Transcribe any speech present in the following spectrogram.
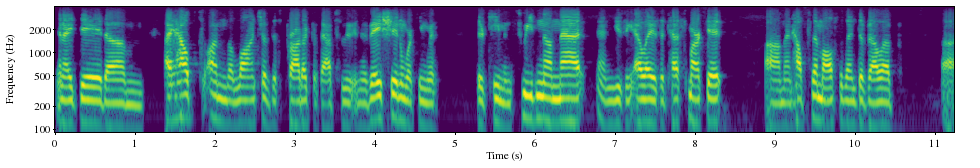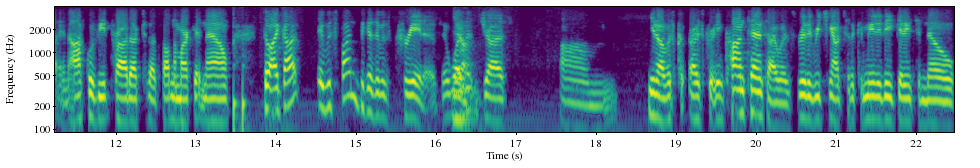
and i did um, I helped on the launch of this product with Absolut Innovation, working with their team in Sweden on that and using LA as a test market, um, and helped them also then develop uh, an Aquavit product that's on the market now. So I got it was fun because it was creative. It wasn't just um, you know I was I was creating content. I was really reaching out to the community, getting to know,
